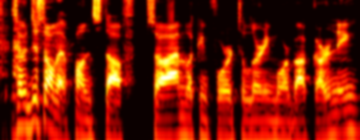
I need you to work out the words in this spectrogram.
so just all that fun stuff. So I'm looking forward to learning more about gardening.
